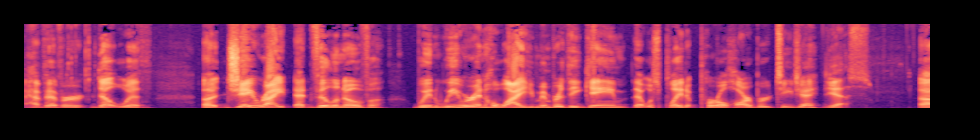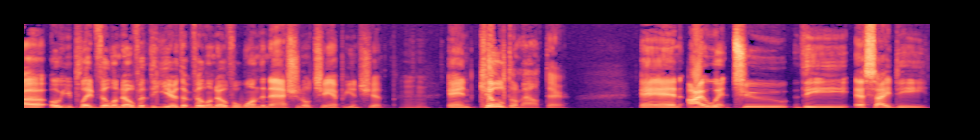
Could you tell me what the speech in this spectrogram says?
have ever dealt with. Uh, Jay Wright at Villanova when we were in Hawaii. You remember the game that was played at Pearl Harbor, TJ? Yes. Uh, oh, you played Villanova the year that Villanova won the national championship and killed them out there. And I went to the SID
